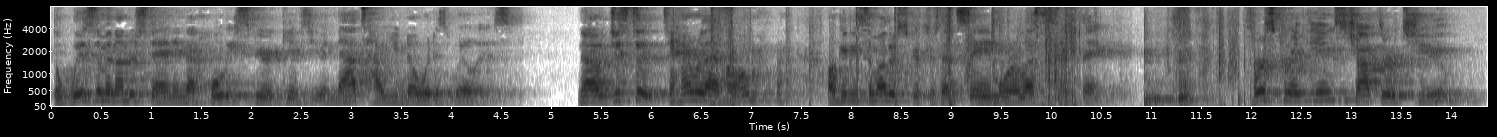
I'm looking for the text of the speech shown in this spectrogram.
The wisdom and understanding that Holy Spirit gives you. And that's how you know what His will is. Now, just to, to hammer that home, I'll give you some other scriptures that say more or less the same thing. 1 Corinthians chapter 2,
